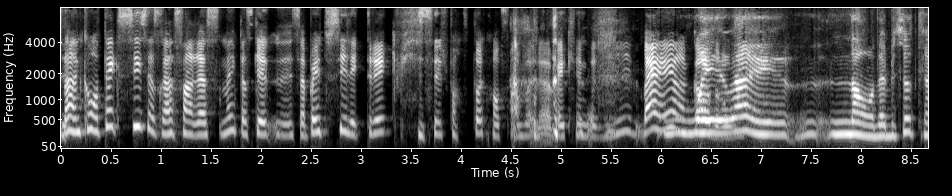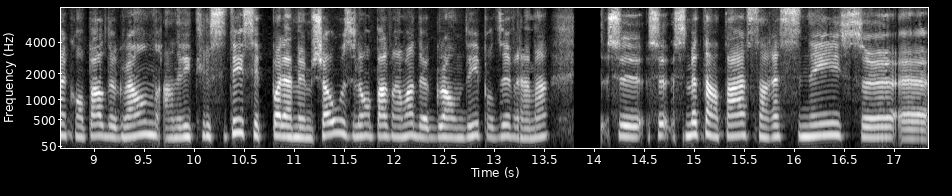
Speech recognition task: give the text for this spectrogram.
Dans le contexte, si, ce serait s'enraciner, parce que euh, ça peut être aussi électrique, puis je pense pas qu'on s'en va là avec l'énergie. Ben, encore. Oui, ben, non, d'habitude, quand on parle de ground, en électricité, c'est pas la même chose. Là, on parle vraiment de grounder pour dire vraiment se, se, mettre en terre, s'enraciner, se, euh,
